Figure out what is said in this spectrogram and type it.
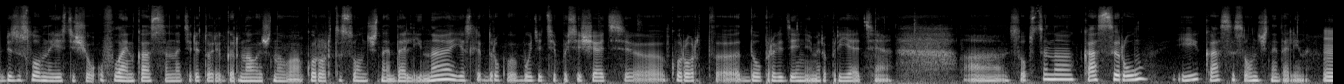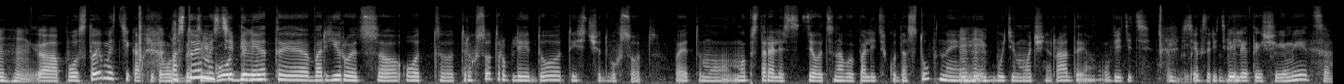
Безусловно, есть еще офлайн кассы на территории горнолыжного курорта Солнечная долина, если вдруг вы будете посещать э, курорт э, до проведения мероприятия. Собственно, кассы.ру и кассы Солнечной долины. Угу. по стоимости какие-то, может По быть, стоимости льготы? билеты варьируются от 300 рублей до 1200. Поэтому мы постарались сделать ценовую политику доступной угу. и будем очень рады увидеть всех зрителей. Билеты еще имеются?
